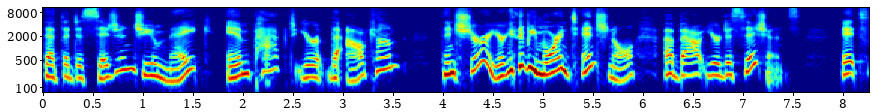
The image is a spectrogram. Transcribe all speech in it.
that the decisions you make impact your the outcome, then sure, you're going to be more intentional about your decisions. It's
